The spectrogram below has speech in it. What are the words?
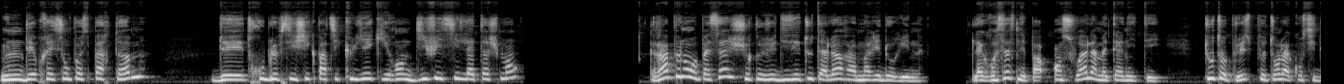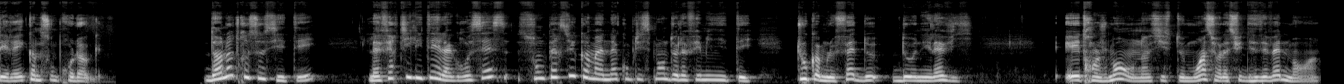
une dépression postpartum, des troubles psychiques particuliers qui rendent difficile l'attachement, Rappelons au passage ce que je disais tout à l'heure à Marie-Dorine. La grossesse n'est pas en soi la maternité. Tout au plus peut-on la considérer comme son prologue. Dans notre société, la fertilité et la grossesse sont perçues comme un accomplissement de la féminité, tout comme le fait de donner la vie. étrangement, on insiste moins sur la suite des événements. Hein.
